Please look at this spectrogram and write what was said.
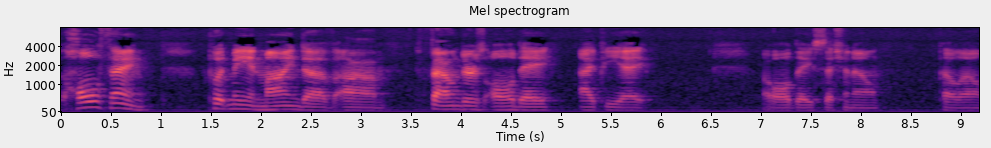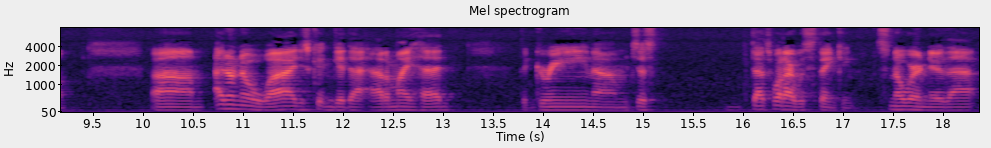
whole thing put me in mind of um, Founders All Day IPA, All Day Sessional, Pale um, I don't know why, I just couldn't get that out of my head. The green, um, just that's what I was thinking. It's nowhere near that.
